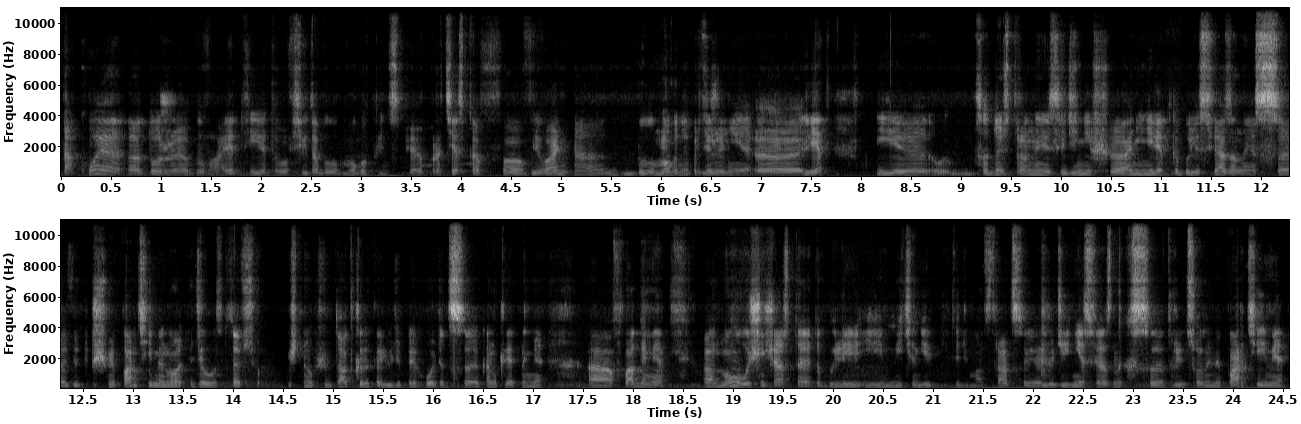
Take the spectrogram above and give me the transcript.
такое э, тоже бывает, и этого всегда было много, в принципе, протестов э, в Ливане было много на протяжении лет, и, с одной стороны, среди них они нередко были связаны с ведущими партиями, но это делалось это все обычно, в общем-то, открыто, люди приходят с конкретными э, флагами, а, но очень часто это были и митинги, какие-то демонстрации людей, не связанных с традиционными партиями,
